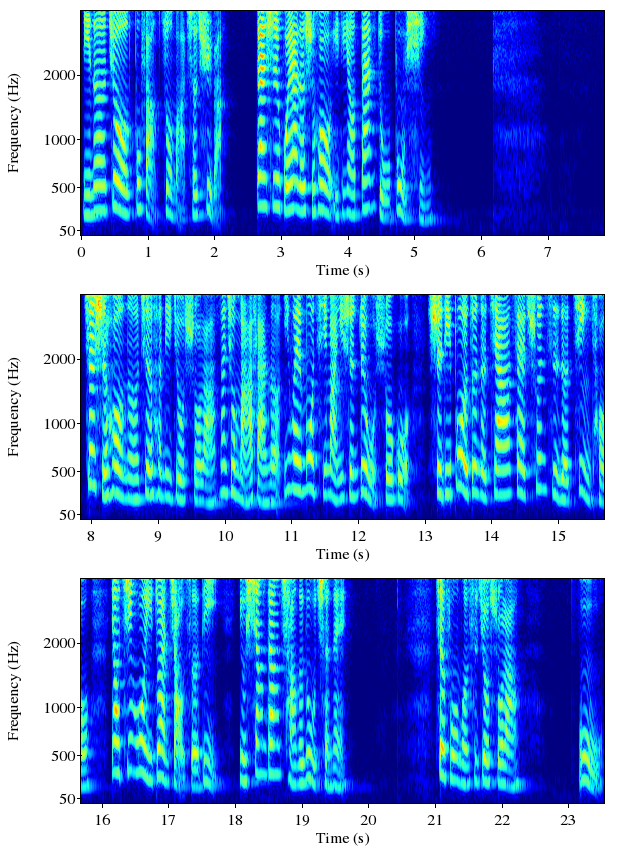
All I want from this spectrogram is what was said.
你呢就不妨坐马车去吧。但是回来的时候一定要单独步行。这时候呢，这亨利就说了：“那就麻烦了，因为莫奇马医生对我说过，史迪波尔顿的家在村子的尽头，要经过一段沼泽地，有相当长的路程。”诶，这福尔摩斯就说了：“不。”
